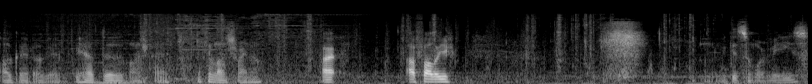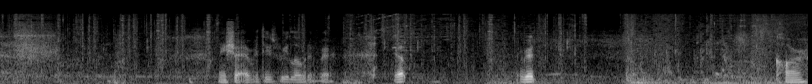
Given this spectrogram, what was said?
All good, all good. We have the launch pad. I can launch right now. Alright. I'll follow you. Let me get some more minis. Make sure everything's reloaded, bro. Yep. Good. Car.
